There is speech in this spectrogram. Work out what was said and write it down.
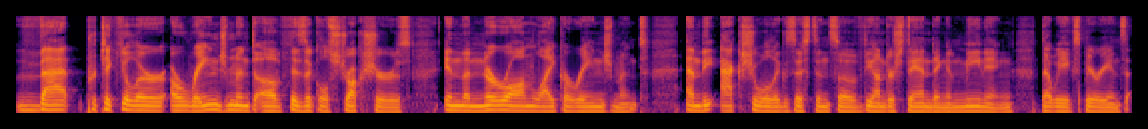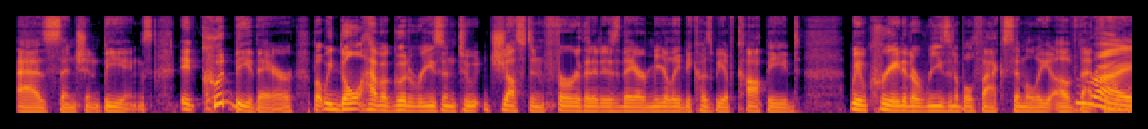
that particular arrangement of physical structures in the neuron like arrangement and the actual existence of the understanding and meaning that we experience as sentient beings. It could be there, but we don't have a good reason to just infer that it is there merely because we have copied. We have created a reasonable facsimile of that Right.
